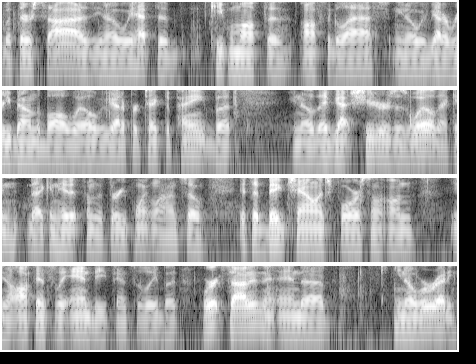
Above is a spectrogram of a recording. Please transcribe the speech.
with their size, you know, we have to keep them off the off the glass. You know, we've got to rebound the ball well. We've got to protect the paint, but you know they've got shooters as well that can that can hit it from the three point line. So it's a big challenge for us on, on you know offensively and defensively. But we're excited and uh, you know we're ready.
